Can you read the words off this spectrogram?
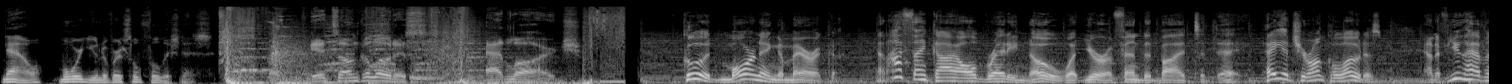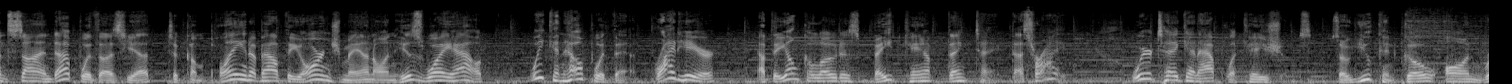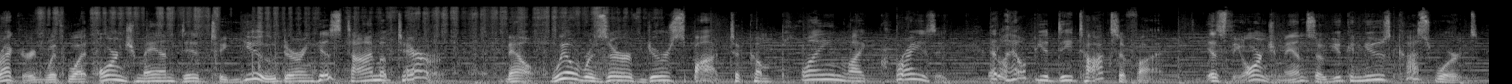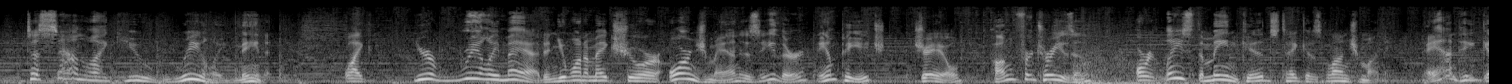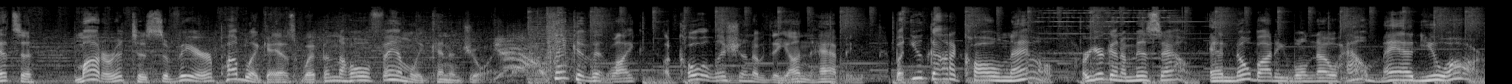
Now, more universal foolishness. It's Uncle Otis at large. Good morning, America. And I think I already know what you're offended by today. Hey, it's your Uncle Otis. And if you haven't signed up with us yet to complain about the Orange Man on his way out, we can help with that right here at the Uncle Otis Bait Camp Think Tank. That's right. We're taking applications so you can go on record with what Orange Man did to you during his time of terror. Now, we'll reserve your spot to complain like crazy. It'll help you detoxify. It's the Orange Man so you can use cuss words to sound like you really mean it. Like you're really mad and you want to make sure Orange Man is either impeached, jailed, hung for treason, or at least the mean kids take his lunch money. And he gets a moderate to severe public ass whipping the whole family can enjoy. Think of it like a coalition of the unhappy. But you gotta call now, or you're gonna miss out, and nobody will know how mad you are.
